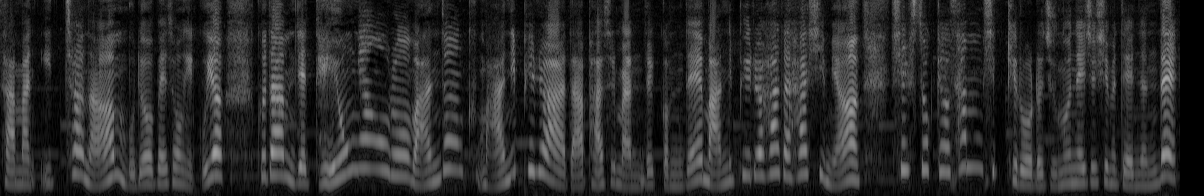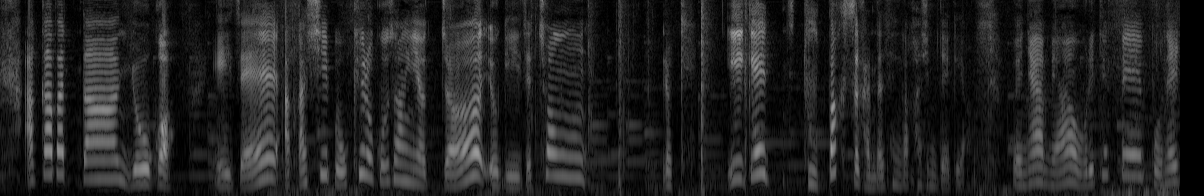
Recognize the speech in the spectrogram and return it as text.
42,000원 무료 배송이고요. 그 다음 이제 대용량으로 완전 그 많이 필요하다. 밭을 만들 건데 많이 필요하다 하시면 실속형 30kg를 주문해 주시면 되는데 아까 봤던 요거 이제 아까 15kg 구성이었죠. 여기 이제 총 이렇게 이게 두 박스 간다 생각하시면 되게요. 왜냐하면 우리 택배 보낼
